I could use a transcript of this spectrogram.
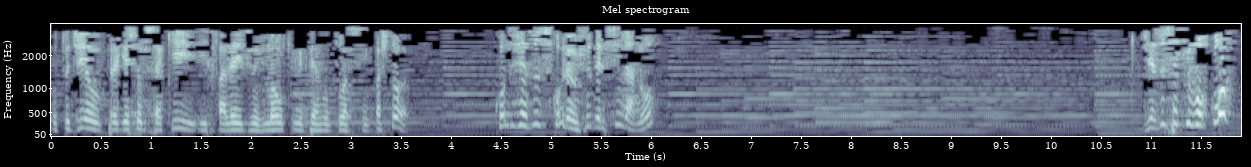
Outro dia eu preguei sobre isso aqui e falei de um irmão que me perguntou assim, pastor, quando Jesus escolheu Judas, ele se enganou? Jesus se equivocou?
